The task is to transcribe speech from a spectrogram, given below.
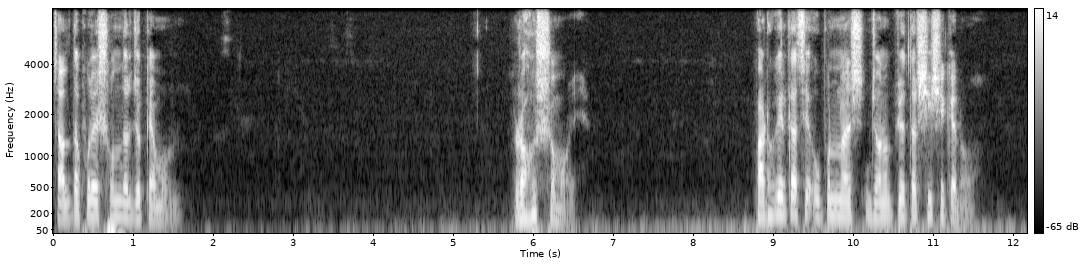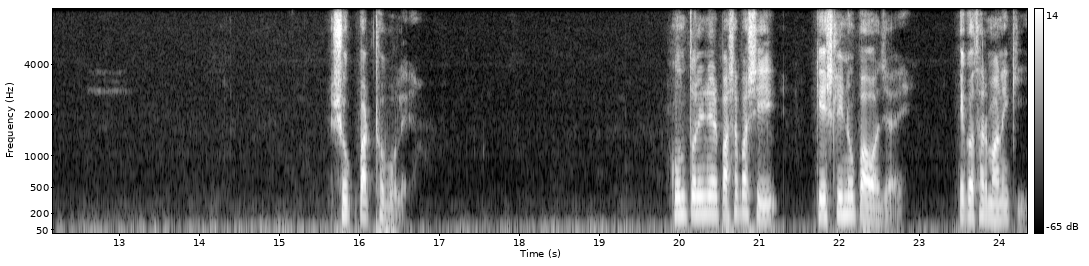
চালতা ফুলের সৌন্দর্য কেমন? রহস্যময়। পাঠকের কাছে উপন্যাস জনপ্রিয়তার শীর্ষে কেন? সুখপাঠ্য বলে। কুন্তলিনের পাশাপাশি কেশলিনও পাওয়া যায়। এ কথার মানে কি?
